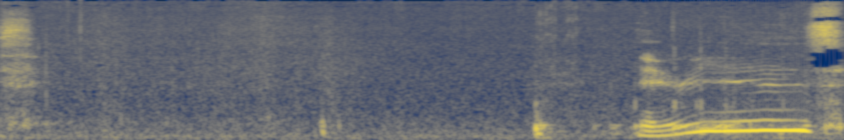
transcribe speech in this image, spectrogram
Is. There he is.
